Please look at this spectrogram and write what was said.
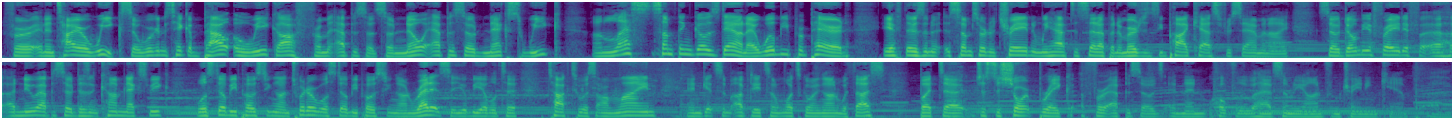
for an entire week. So we're going to take about a week off from episodes. So no episode next week unless something goes down. I will be prepared if there's an, some sort of trade and we have to set up an emergency podcast for Sam and I. So don't be afraid if a, a new episode doesn't come next week. We'll still be posting on Twitter. We'll still be posting on Reddit. So you'll be able to talk to us online and get some updates on what's going on with us. But uh, just a short break for episodes, and then hopefully we'll have somebody on from training camp. Uh,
